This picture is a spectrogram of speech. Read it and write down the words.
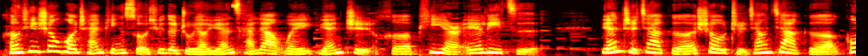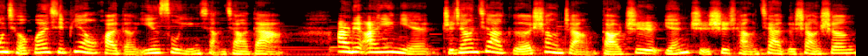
恒星生活产品所需的主要原材料为原纸和 PLA 粒子。原纸价格受纸浆价格、供求关系变化等因素影响较大。二零二一年，纸浆价格上涨导致原纸市场价格上升。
